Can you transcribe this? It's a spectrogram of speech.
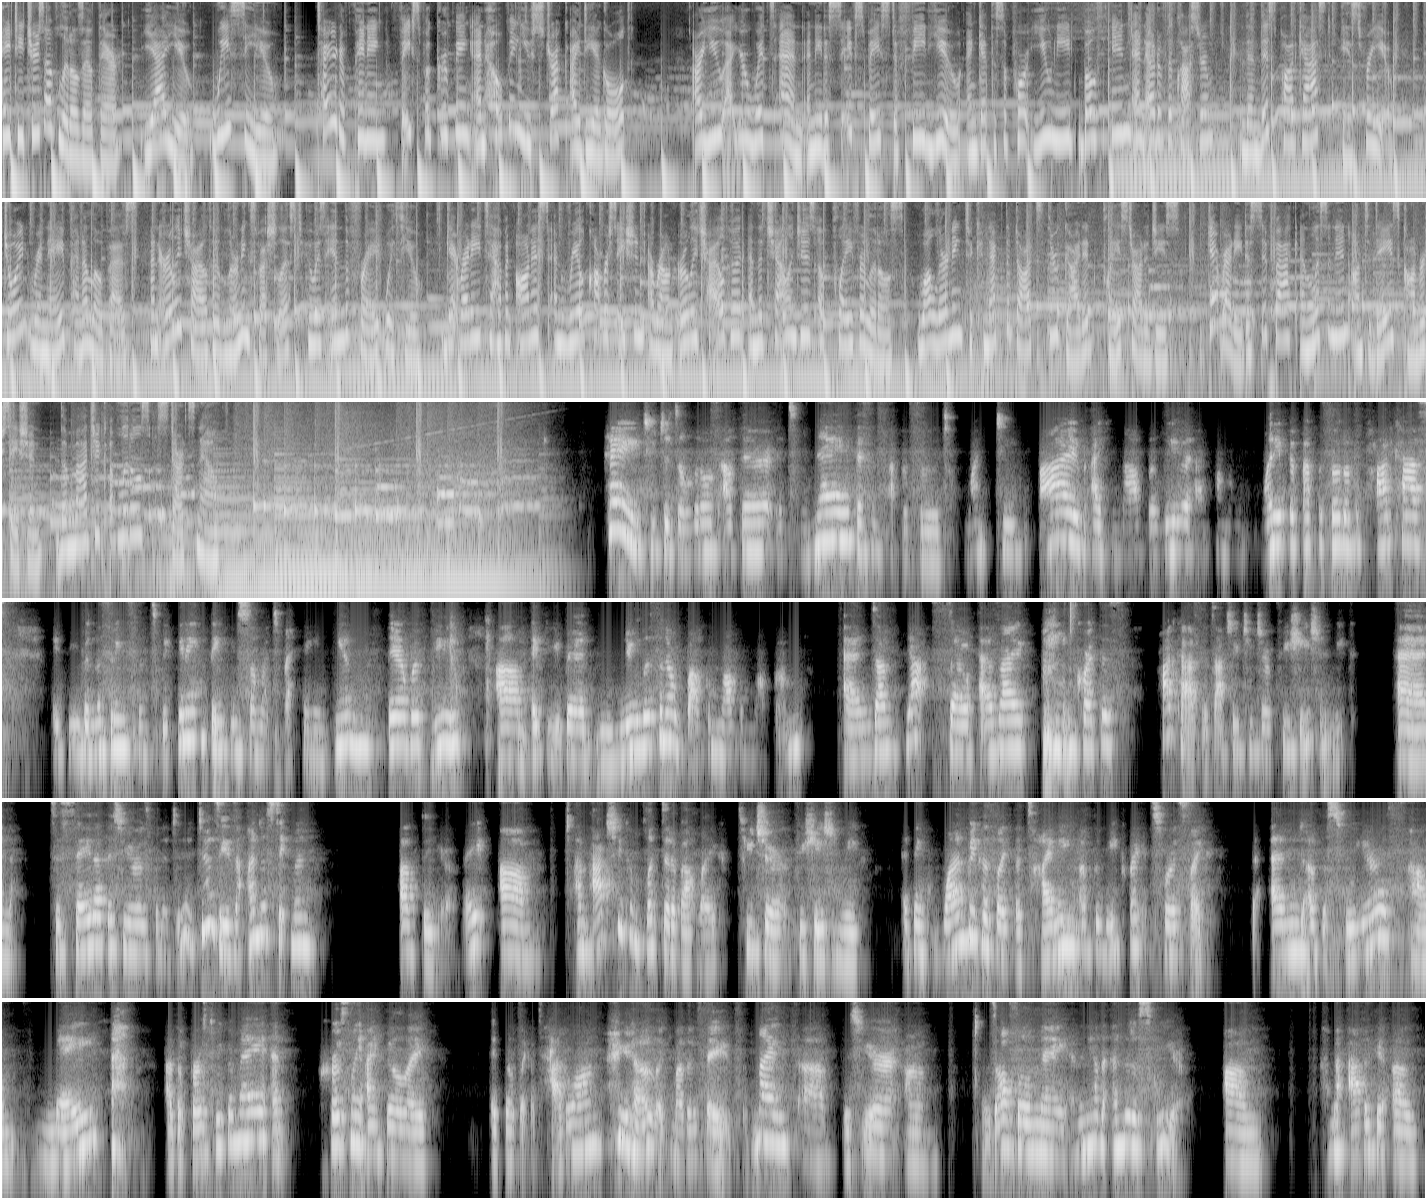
Hey, teachers of littles out there. Yeah, you. We see you. Tired of pinning, Facebook grouping, and hoping you struck idea gold? Are you at your wits' end and need a safe space to feed you and get the support you need both in and out of the classroom? Then this podcast is for you. Join Renee Pena Lopez, an early childhood learning specialist who is in the fray with you. Get ready to have an honest and real conversation around early childhood and the challenges of play for littles, while learning to connect the dots through guided play strategies. Get ready to sit back and listen in on today's conversation. The magic of littles starts now. Hey, teachers of littles out there, it's Renee. This is episode 25. I cannot believe it. I'm on the 25th episode of the podcast. If you've been listening since the beginning, thank you so much for hanging in there with me. Um, if you've been new listener, welcome, welcome, welcome. And um, yeah, so as I record this podcast, it's actually Teacher Appreciation Week. And to say that this year has been a doozy is an understatement of the year, right? Um, I'm actually conflicted about like Teacher Appreciation Week. I think one because like the timing of the week, right? It's towards like the end of the school year, is um, May, at the first week of May, and personally, I feel like it feels like a tag along, you know, like Mother's Day is the 9th uh, this year. Um, it was also May, and then you have the end of the school year. Um, I'm an advocate of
